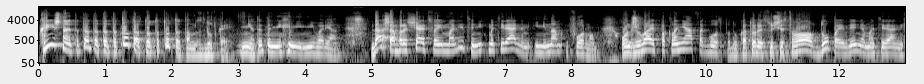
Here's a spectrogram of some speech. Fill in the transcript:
Кришна это то-то, то-то, то-то, то-то, то-то там с дудкой. Нет, это не, не, не вариант. Дальше обращает свои молитвы не к материальным именам и формам. Он желает поклоняться Господу, который существовал до появления материальных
